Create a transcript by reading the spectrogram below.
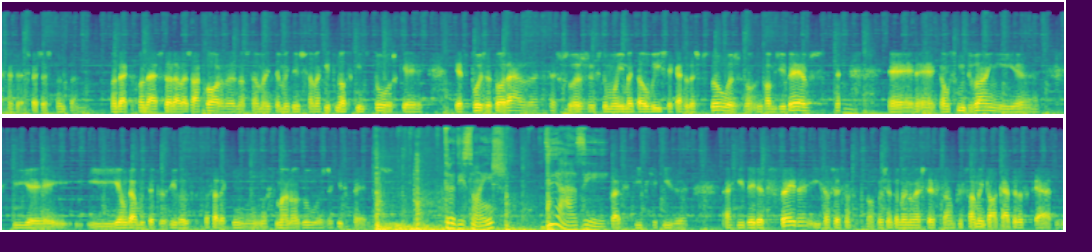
as festas de Santana. Quando há, quando há as touradas à corda, nós também, também temos chama aqui para o nosso quinto touro, que é, que é depois da tourada, as pessoas costumam ir matar o bicho à casa das pessoas, comes e bebes, é, é, come-se muito bem e, eh, e, é, e é um lugar muito aprazível passar aqui uma semana ou duas aqui de férias. Tradições de A a Z. Prato típico aqui da, aqui da Ilha Terceira e São Sebastião também não é exceção, principalmente a alcatra de carne.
